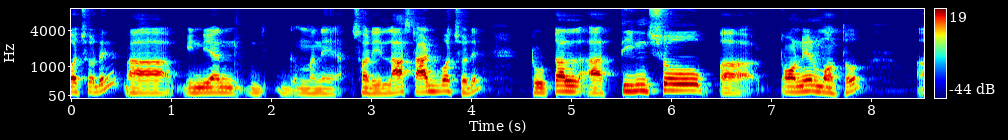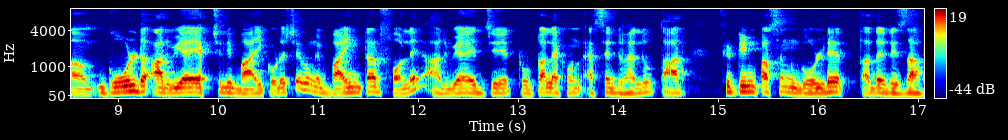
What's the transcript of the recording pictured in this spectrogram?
বছরে বা ইন্ডিয়ান মানে সরি লাস্ট আট বছরে টোটাল তিনশো টনের মতো গোল্ড আরবিআই অ্যাকচুয়ালি বাই করেছে এবং এই বাইংটার ফলে আরবিআই যে টোটাল এখন অ্যাসেট ভ্যালু তার ফিফটিন পার্সেন্ট গোল্ডের তাদের রিজার্ভ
